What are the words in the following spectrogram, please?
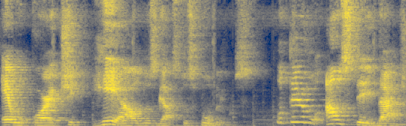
é um corte real dos gastos públicos. O termo austeridade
